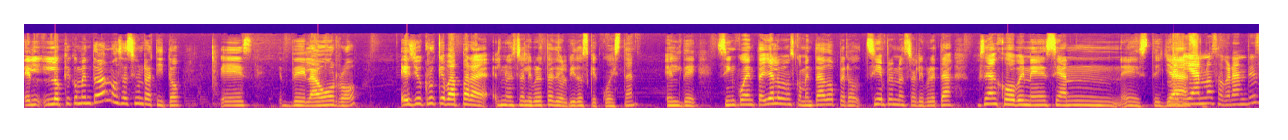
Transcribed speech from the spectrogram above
lo que comentábamos hace un ratito es del ahorro es yo creo que va para nuestra libreta de olvidos que cuestan, el de 50, ya lo hemos comentado, pero siempre nuestra libreta, sean jóvenes, sean este ya medianos o grandes.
